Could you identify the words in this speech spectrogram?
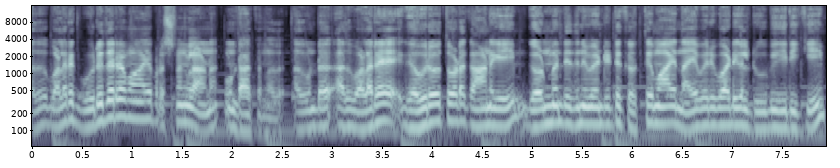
അത് വളരെ ഗുരുതരമായ പ്രശ്നങ്ങളാണ് ഉണ്ടാക്കുന്നത്. അതുകൊണ്ട് അത് വളരെ ഗൗരവത്തോടെ കാണുകയും ഗവൺമെന്റ് ഇതിനു വേണ്ടിയിട്ട് കൃത്യമായ നയപരിപാടികൾ രൂപീകരിക്കുകയും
